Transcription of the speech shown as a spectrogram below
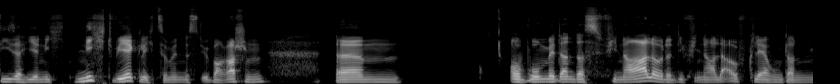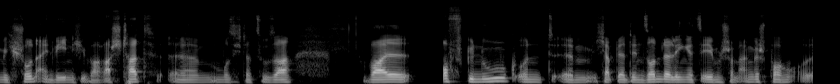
dieser hier nicht, nicht wirklich zumindest überraschen. Ähm, obwohl mir dann das Finale oder die finale Aufklärung dann mich schon ein wenig überrascht hat, ähm, muss ich dazu sagen. Weil oft genug, und ähm, ich habe ja den Sonderling jetzt eben schon angesprochen,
